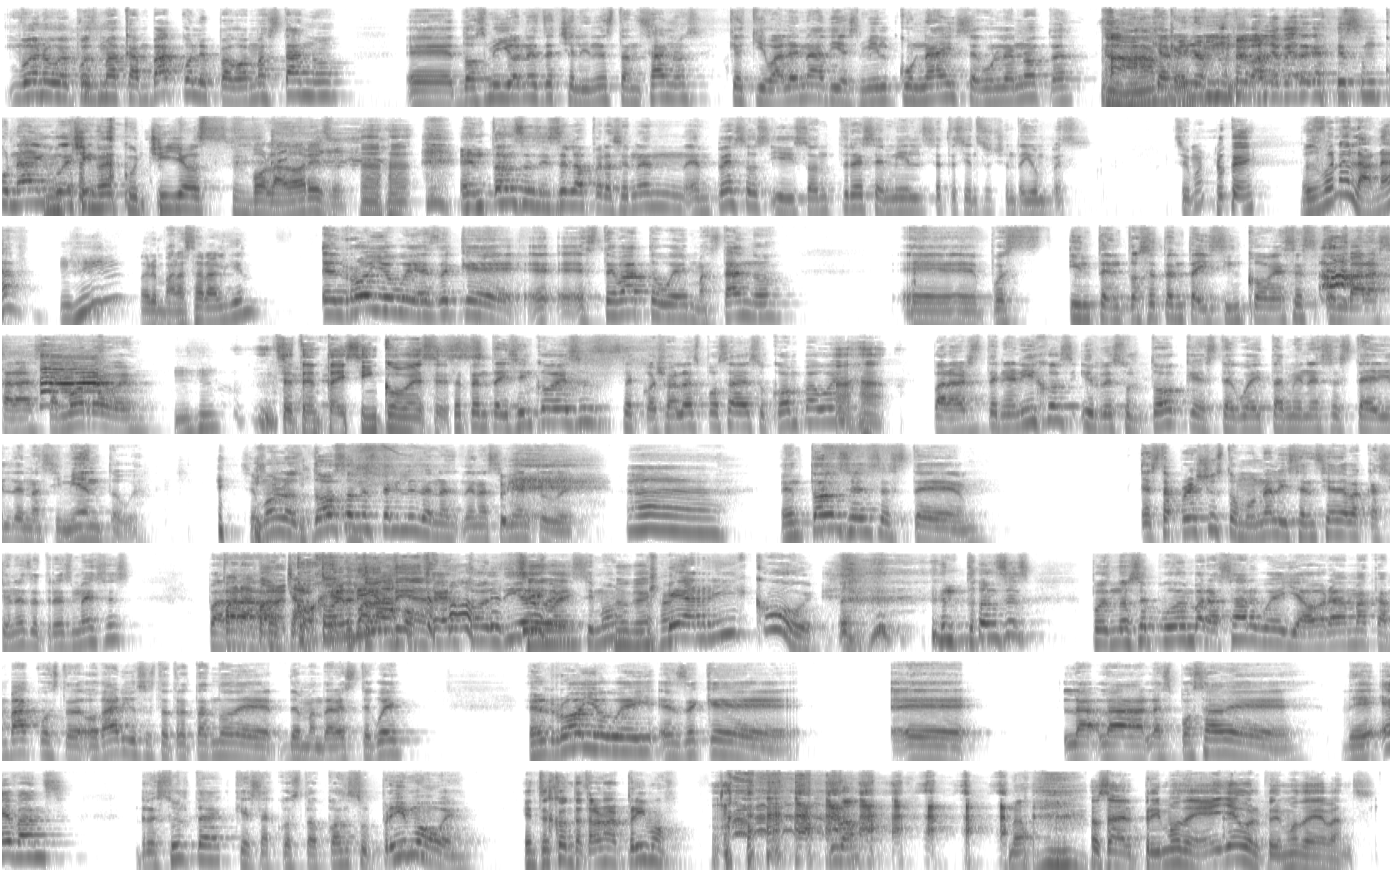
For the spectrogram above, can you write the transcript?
Bueno, güey, pues Macambaco le pagó a Mastano eh, dos millones de chelines tanzanos, que equivalen a 10 mil kunai, según la nota. Ah, que ok. a mí no, no me vale verga, es un kunai, Un güey. chingo de cuchillos voladores. güey. Ajá. Entonces hice la operación en, en pesos y son 13 mil 781 pesos. ¿Sí, man? Ok. Pues buena lana para embarazar a alguien. El rollo, güey, es de que eh, este vato, güey, Mastando, eh, pues intentó 75 veces embarazar a esta morra, güey. Ujú. 75 veces. 75 veces se cochó a la esposa de su compa, güey, Ajá. para ver si tenían hijos y resultó que este güey también es estéril de nacimiento, güey. Simón, los dos son estériles de, na- de nacimiento, güey. Entonces, este, esta Precious tomó una licencia de vacaciones de tres meses para, Para coger todo el para día. coger todo el día, Sí, güey. Simón. Ok. Ajá. ¡Qué rico, güey! Entonces, pues no se pudo embarazar, güey. Y ahora Macambaco está- o Darius está tratando de, de mandar a este güey. El rollo, güey, es de que eh, la, la- la esposa de, de Evans resulta que se acostó con su primo, güey. Entonces contrataron al primo. No. No. O sea, ¿el primo de ella o el primo de Evans?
